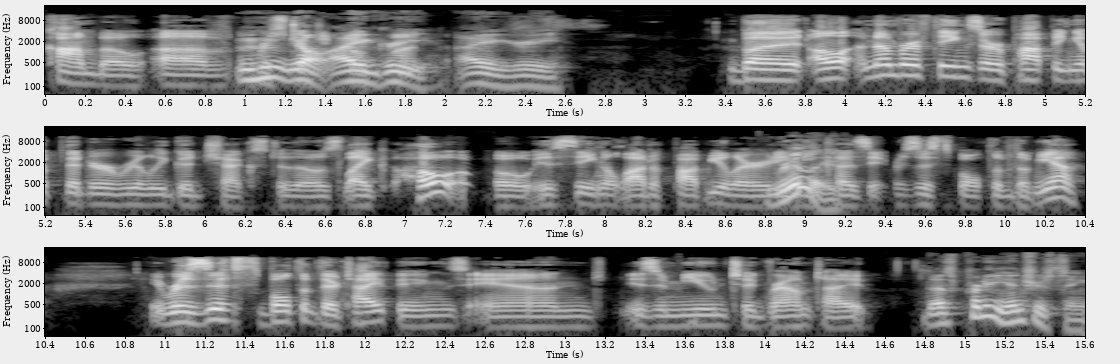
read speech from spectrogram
combo of Mhm, No, I Pokemon. agree. I agree. But a, a number of things are popping up that are really good checks to those. Like Ho-Oh is seeing a lot of popularity Really? because it resists both of them. Yeah. It resists both of their typings and is immune to ground type. That's pretty interesting.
